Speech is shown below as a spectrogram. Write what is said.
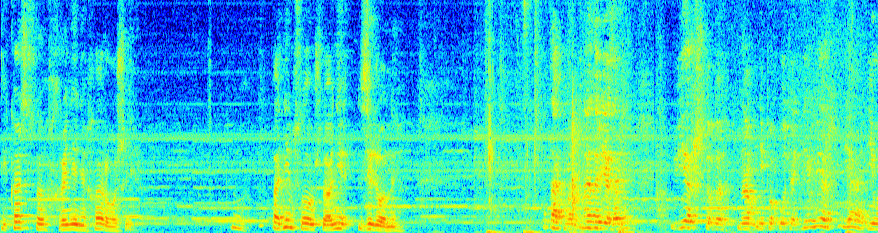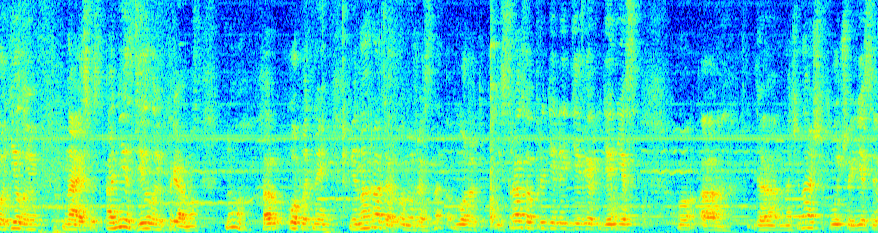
и качество хранения хорошее. Ну, одним словом, что они зеленые. Вот так мы надрезали вверх, чтобы нам не попутать где вверх, я его делаю наискось, а низ делаю прямо. Ну, опытный виноградарь, он уже может и сразу определить, где вверх, где низ. Ну, а для начинающих лучше, если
